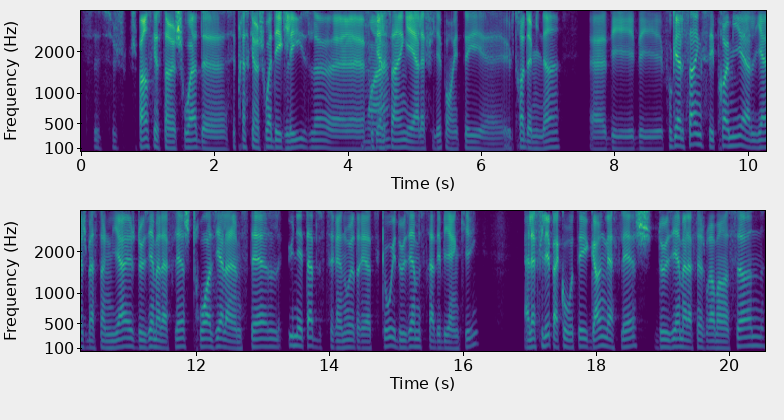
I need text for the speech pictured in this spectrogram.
Je pense que c'est un choix de. C'est presque un choix d'église. Euh, Fugelsang et Alaphilippe ont été euh, ultra dominants. Euh, des, c'est premier à Liège-Bastogne-Liège, deuxième à la Flèche, troisième à Amstel, une étape du Tirreno Adriatico et deuxième Strade Bianchi. À la Philippe, à côté, gagne la Flèche, deuxième à la Flèche Brabançonne,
